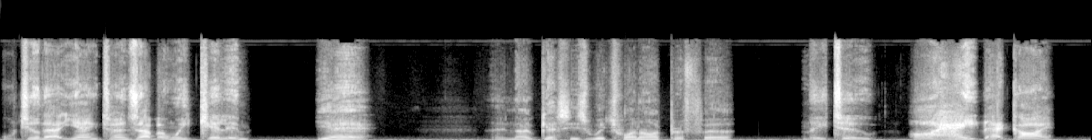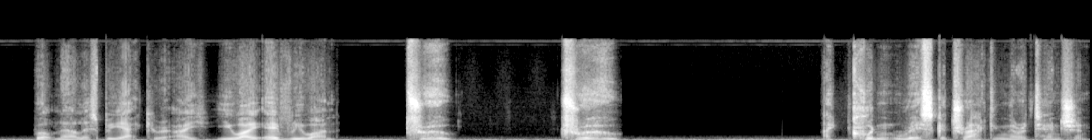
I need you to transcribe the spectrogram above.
Or till that yank turns up and we kill him? Yeah. No guesses which one I'd prefer. Me too. I hate that guy. Well, now let's be accurate, eh? You hate everyone. True. True. I couldn't risk attracting their attention.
